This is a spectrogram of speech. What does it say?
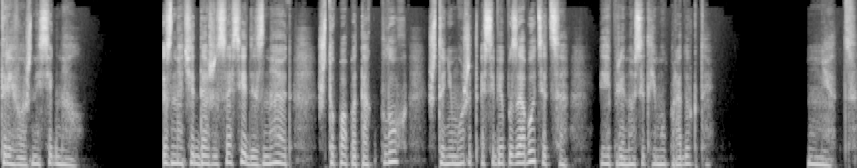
Тревожный сигнал. Значит, даже соседи знают, что папа так плох, что не может о себе позаботиться, и приносит ему продукты. Нет,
